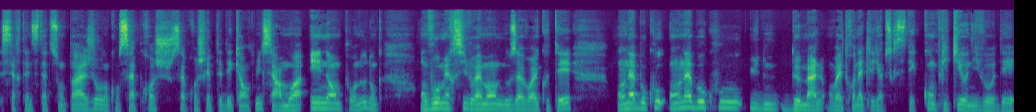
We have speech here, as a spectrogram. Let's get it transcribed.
certaines stats sont pas à jour, donc on s'approche, s'approcherait peut-être des 40 000. C'est un mois énorme pour nous, donc on vous remercie vraiment de nous avoir écoutés. On a beaucoup, on a beaucoup eu de mal, on va être honnête les gars, parce que c'était compliqué au niveau des.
